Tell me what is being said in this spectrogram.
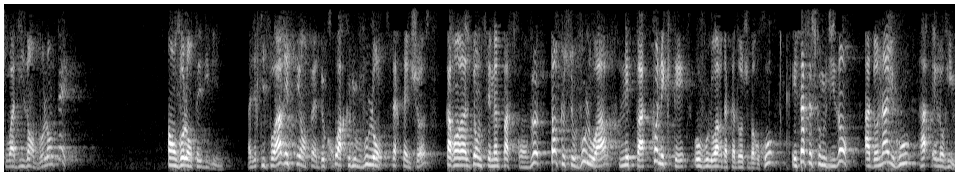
soi-disant volontés en volonté divine. C'est-à-dire qu'il faut arrêter en fait de croire que nous voulons certaines choses, car en réalité on ne sait même pas ce qu'on veut, tant que ce vouloir n'est pas connecté au vouloir d'Akadosh Baruch Et ça c'est ce que nous disons, Adonai hu ha Elohim.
